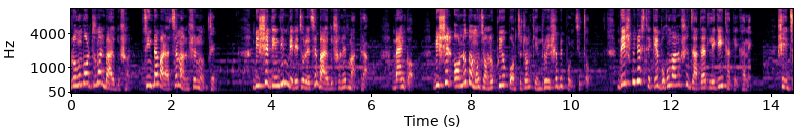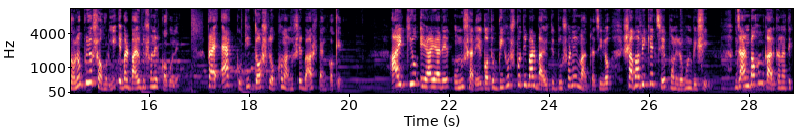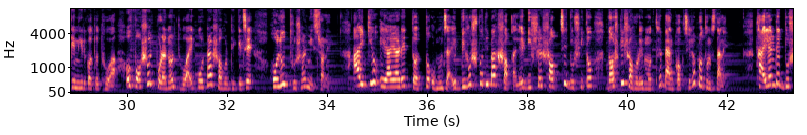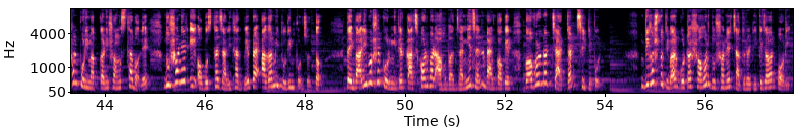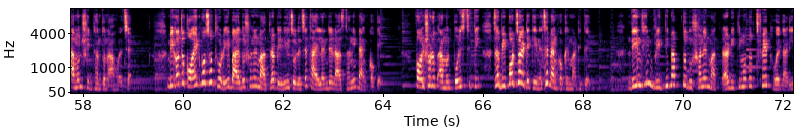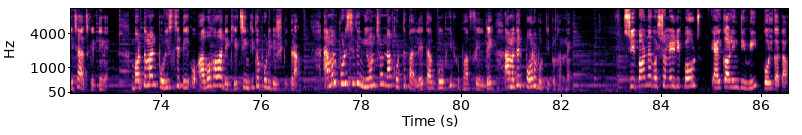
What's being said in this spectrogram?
ক্রমবর্ধমান বায়ু দূষণ চিন্তা বাড়াচ্ছে মানুষের মধ্যে। বিশ্বে দিন দিন বেড়ে চলেছে বায়ু দূষণের মাত্রা। ব্যাংকক, বিশ্বের অন্যতম জনপ্রিয় পর্যটন কেন্দ্র হিসেবে পরিচিত। দেশ বিদেশ থেকে বহু মানুষের যাতায়াত লেগেই থাকে এখানে। সেই জনপ্রিয় শহরই এবার বায়ু দূষণের কবলে। প্রায় এক কোটি দশ লক্ষ মানুষের বাস ব্যাংককে। আইকিউ এআইআর এর অনুসারে গত বৃহস্পতিবার বায়ুতে দূষণের মাত্রা ছিল স্বাভাবিকের চেয়ে পনেরো গুণ বেশি। যানবাহন, কারখানা থেকে নির্গত ধোঁয়া ও ফসল পোড়ানোর ধোঁয়ায় গোটা শহর ঢেকেছে হলুদ ধূসর মিশ্রণে। আইকিউ এআইআর এর তথ্য অনুযায়ী বৃহস্পতিবার সকালে বিশ্বের সবচেয়ে দূষিত দশটি শহরের মধ্যে ব্যাংকক ছিল প্রথম স্থানে। থাইল্যান্ডের দূষণ পরিমাপকারী সংস্থা বলে, দূষণের এই অবস্থা জারি থাকবে প্রায় আগামী দুদিন পর্যন্ত। তাই বাড়ি বসে কর্মীদের কাজ করবার আহ্বান জানিয়েছেন ব্যাংককের গভর্নর চার্চার্ড সিটিপুর বৃহস্পতিবার গোটা শহর দূষণের চাদরে ঢেকে যাওয়ার পরই এমন সিদ্ধান্ত নেওয়া হয়েছে। বিগত কয়েক বছর ধরেই বায়ু দূষণের মাত্রা বেড়েই চলেছে থাইল্যান্ডের রাজধানী ব্যাংককে। ফলস্বরূপ এমন পরিস্থিতি যা বিপর্যয় ডেকে এনেছে ব্যাংককের মাটিতে। দিন দিন বৃদ্ধিপ্রাপ্ত দূষণের মাত্রা রীতিমতো থ্রেট হয়ে দাঁড়িয়েছে আজকের দিনে। বর্তমান পরিস্থিতি ও আবহাওয়া দেখে চিন্তিত পরিবেশবিদরা। এমন পরিস্থিতি নিয়ন্ত্রণ না করতে পারলে তা গভীর প্রভাব ফেলবে আমাদের পরবর্তী প্রজন্মে। শ্রীপর্ণা গোস্বামীর রিপোর্ট, ক্যালকলিং টিভি, কলকাতা।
